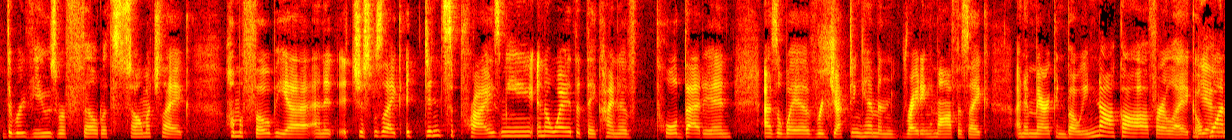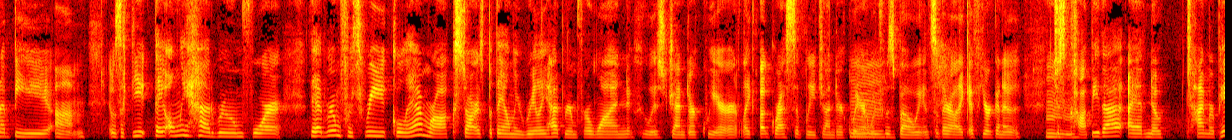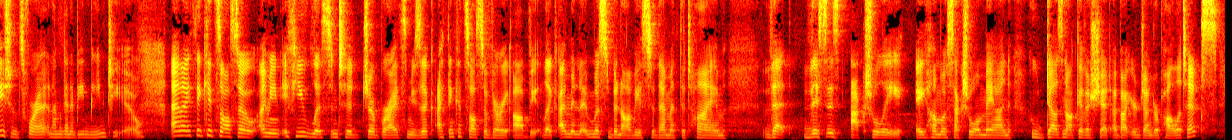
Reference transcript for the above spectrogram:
the reviews were filled with so much like homophobia, and it it just was like it didn't surprise me in a way that they kind of pulled that in as a way of rejecting him and writing him off as like an American Bowie knockoff or like a Yeah. wannabe. Um, it was like the, they only had room for they had room for three glam rock stars, but they only really had room for one who was genderqueer, like aggressively genderqueer, which was Bowie. And so they're like, if you're gonna just copy that, I have no time or patience for it, and I'm gonna be mean to you. And I think it's also, I mean, if you listen to Jobriath's music, I think it's also very obvious. Like, I mean, it must have been obvious to them at the time that this is actually a homosexual man who does not give a shit about your gender politics,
